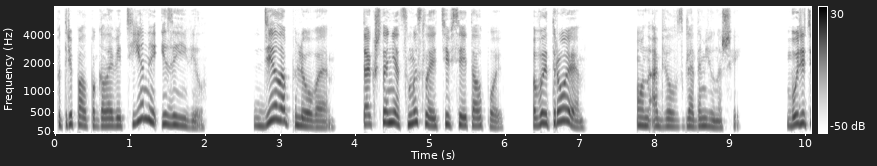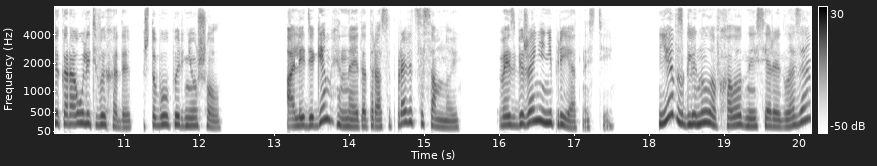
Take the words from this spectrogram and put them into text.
потрепал по голове Тьены и заявил. «Дело плевое, так что нет смысла идти всей толпой. Вы трое, — он обвел взглядом юношей, — будете караулить выходы, чтобы упырь не ушел. А леди Гемхен на этот раз отправится со мной, во избежание неприятностей. Я взглянула в холодные серые глаза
